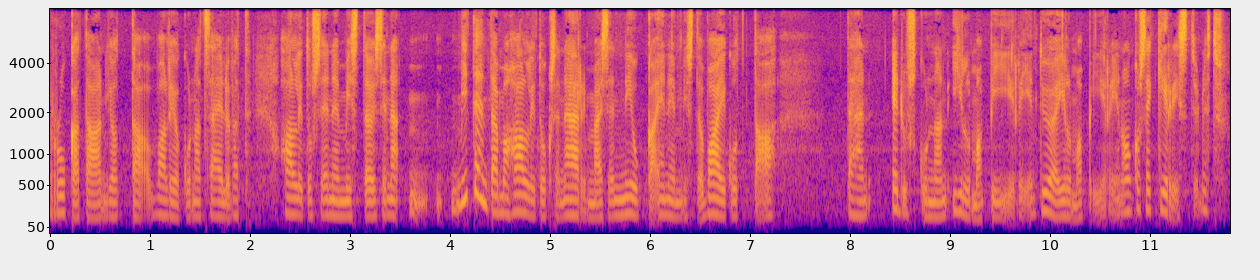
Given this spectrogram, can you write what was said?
rukataan, jotta valiokunnat säilyvät hallitusenemmistöisinä. Miten tämä hallituksen äärimmäisen niukka enemmistö vaikuttaa tähän eduskunnan ilmapiiriin, työilmapiiriin? Onko se kiristynyt?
